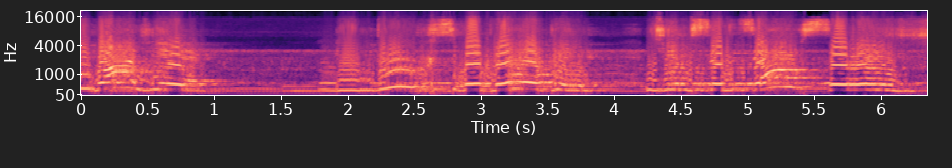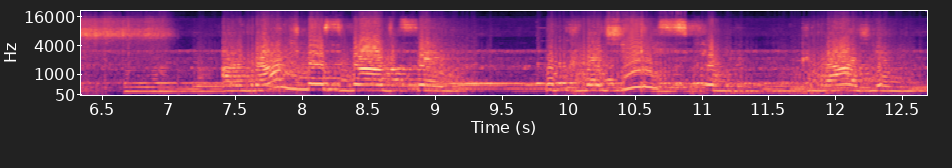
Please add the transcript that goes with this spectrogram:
співає, і дух свободи їм серця вселив. А рай назвав цей українським краєм.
